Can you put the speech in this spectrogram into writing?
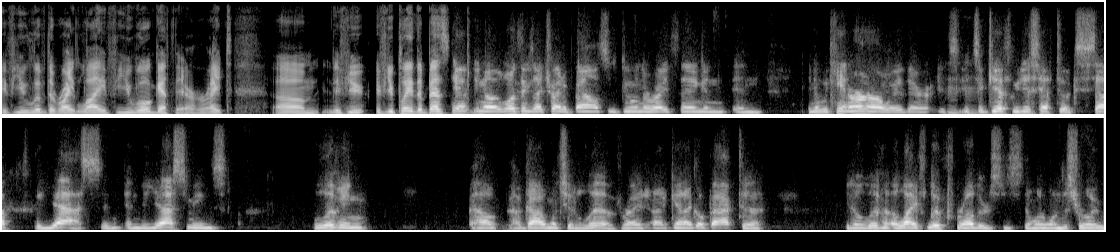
if you live the right life, you will get there, right? Um, if you if you play the best, yeah, you know, one of the things I try to balance is doing the right thing, and and you know, we can't earn our way there. It's mm-hmm. it's a gift. We just have to accept the yes, and, and the yes means living how how God wants you to live, right? And again, I go back to you know, living a life lived for others is the only one that's really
